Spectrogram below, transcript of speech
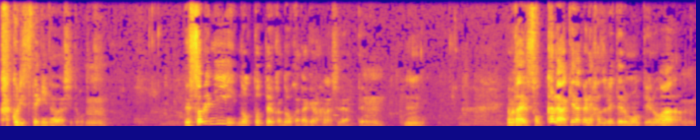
確率的に正しいってことうんでそれにのっとってるかどうかだけの話であって。うん。うん。でもだそっから明らかに外れてるもんっていうのはうん。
